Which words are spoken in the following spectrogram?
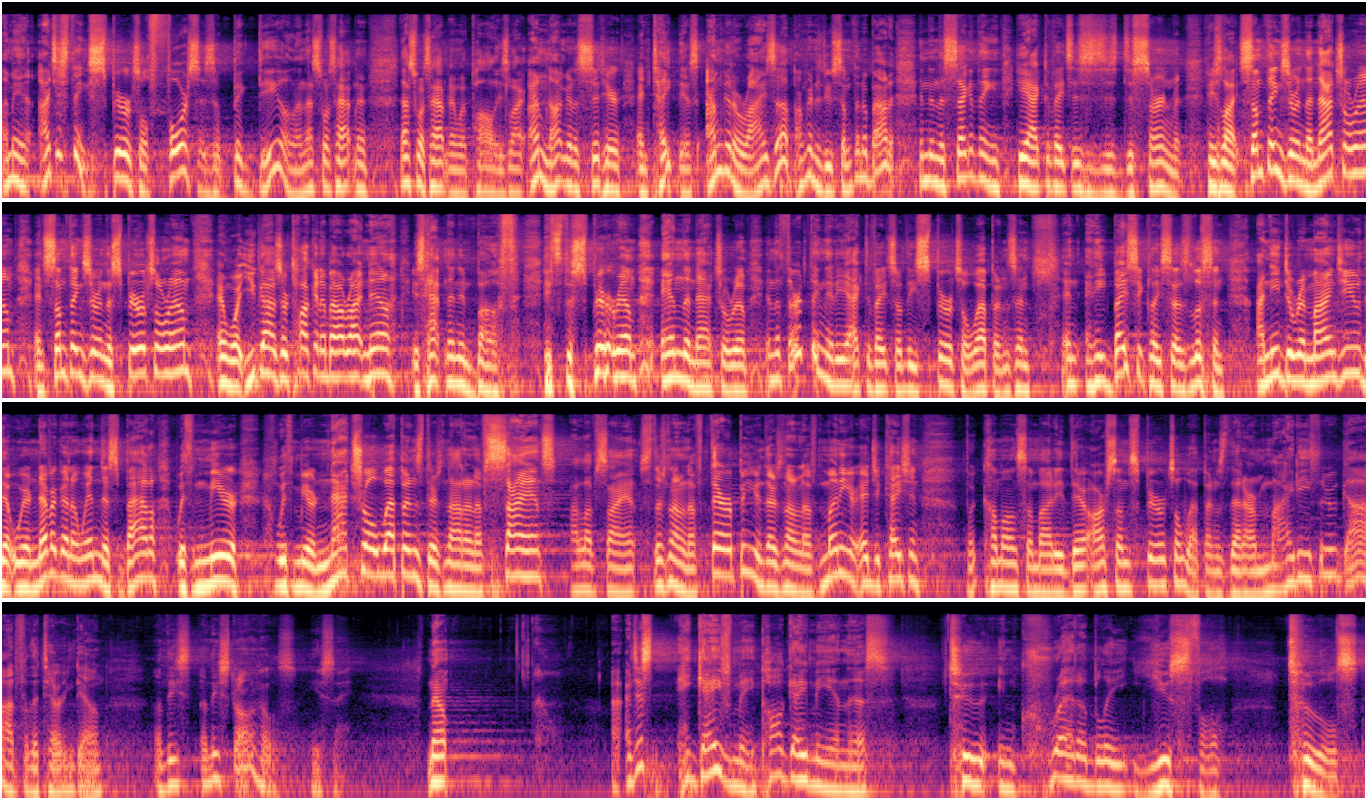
I mean, I just think spiritual force is a big deal, and that's what's happening. That's what's happening with Paul. He's like, I'm not going to sit here and take this. I'm going to rise up. I'm going to do something about it. And then the second thing he activates is his discernment. He's like, some things are in the natural realm, and some things are in the spiritual realm. And what you guys are talking about right now is happening in both. It's the spirit realm and the natural realm. And the third thing that he activates are these spiritual weapons. And and, and he basically says, listen, I need to remind you that we're never going to win this battle with mere with mere natural weapons. There's not enough science. I love science. There's not enough therapy, and there's not enough money or education. But come on, somebody, there are some spiritual weapons that are mighty through God for the tearing down of these, of these strongholds, you see. Now, I just, he gave me, Paul gave me in this two incredibly useful tools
